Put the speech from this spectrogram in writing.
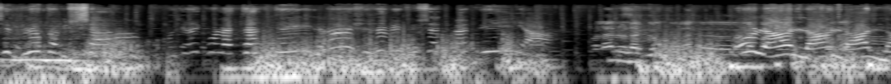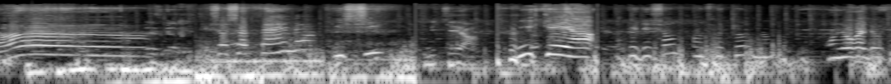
c'est bleu comme ça. On dirait qu'on l'a teinté. Ah, j'ai jamais vu ça de ma vie. Voilà le lagon, voilà Oh là là là là Et ça s'appelle, ici Ikea. Ikea. On peut descendre entre toi, non on aura d'autres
